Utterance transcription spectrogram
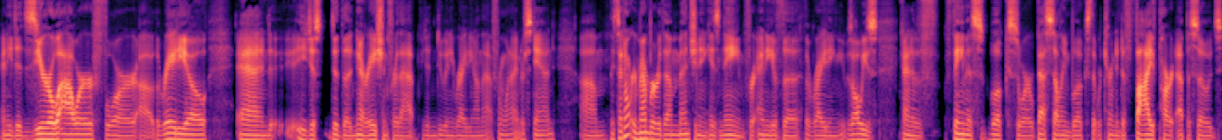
and he did Zero Hour for uh, the radio. And he just did the narration for that. He didn't do any writing on that, from what I understand. Um, at least I don't remember them mentioning his name for any of the the writing. It was always kind of famous books or best selling books that were turned into five part episodes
